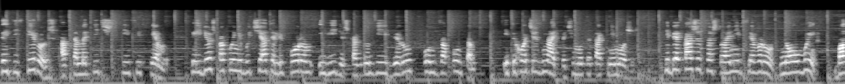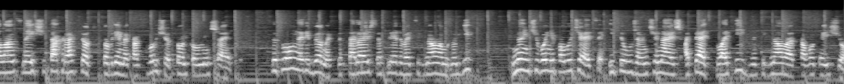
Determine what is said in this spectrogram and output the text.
Ты тестируешь автоматические системы. Ты идешь в какой-нибудь чат или форум и видишь, как другие берут пункт за пунктом. И ты хочешь знать, почему ты так не можешь. Тебе кажется, что они все врут, но, увы, баланс на их счетах растет, в то время как твой счет только уменьшается. Ты словно ребенок, ты стараешься следовать сигналам других, но ничего не получается, и ты уже начинаешь опять платить за сигналы от кого-то еще.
